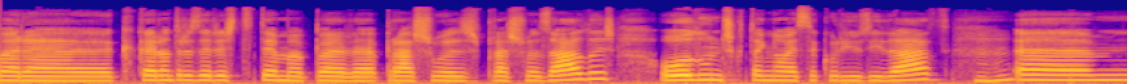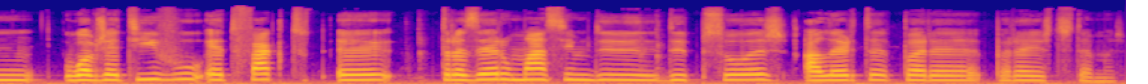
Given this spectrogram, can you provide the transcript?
para que queiram trazer este tema para, para, as, suas, para as suas aulas ou alunos que tenham essa curiosidade. Uhum. Um, o objetivo é de facto uh, trazer o máximo de, de pessoas alerta para, para estes temas.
